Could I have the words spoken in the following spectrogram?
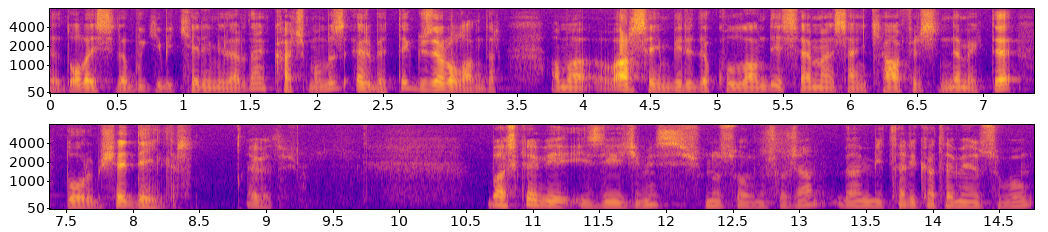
E, dolayısıyla bu gibi kelimelerden kaçmamız elbette güzel olandır. Ama varsayın biri de kullandıysa hemen sen kafirsin demek de doğru bir şey değildir. Evet hocam. Başka bir izleyicimiz şunu sormuş hocam. Ben bir tarikata mensubum.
